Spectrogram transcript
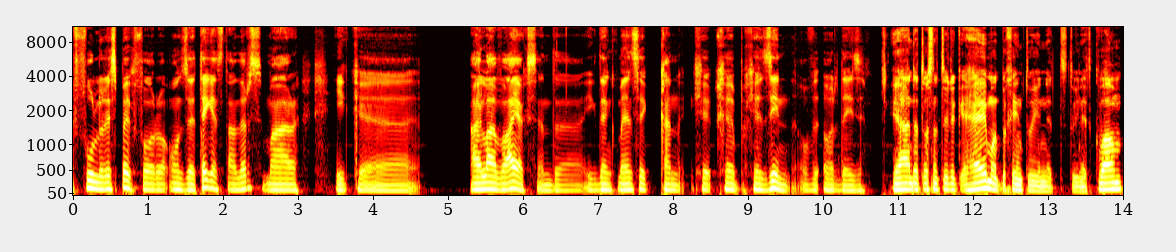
full respect voor onze tegenstanders, maar ik eh, I love Ajax en ik denk mensen kan ge, ge, gezien over, deze. Ja, dat was natuurlijk helemaal het begin toen je net, toen je net kwam.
